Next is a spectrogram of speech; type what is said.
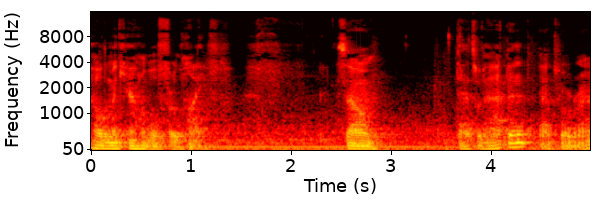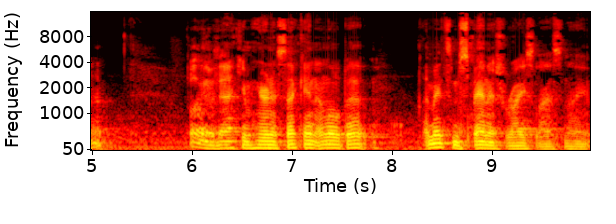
held them accountable for life. So that's what happened. That's where we're at. Probably gonna vacuum here in a second, a little bit. I made some Spanish rice last night.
